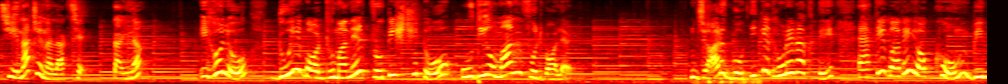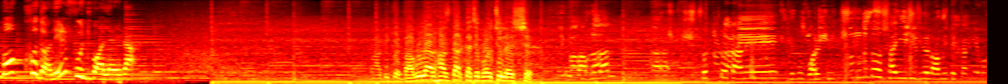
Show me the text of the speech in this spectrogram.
চেনা চেনা লাগছে তাই না? এ হলো দুই বর্ধমানের প্রতিষ্ঠিত উদীয়মান ফুটবলার। যার গতিকে ধরে রাখতে একেবারেই অক্ষম বিপক্ষ দলের ফুটবলাররা। বাবুলাল হাসদার কাছে বল চলে এসছে। বাবুলাল ছোট্ট টানে কিন্তু বলটি সুন্দর এবং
